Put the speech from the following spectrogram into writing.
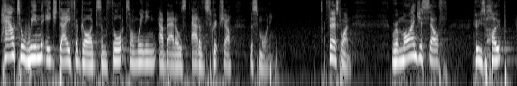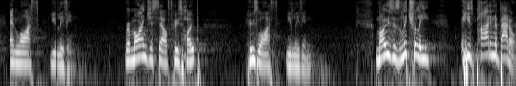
How to win each day for God. Some thoughts on winning our battles out of Scripture this morning. First one remind yourself whose hope and life you live in. Remind yourself whose hope, whose life you live in. Moses literally, his part in the battle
